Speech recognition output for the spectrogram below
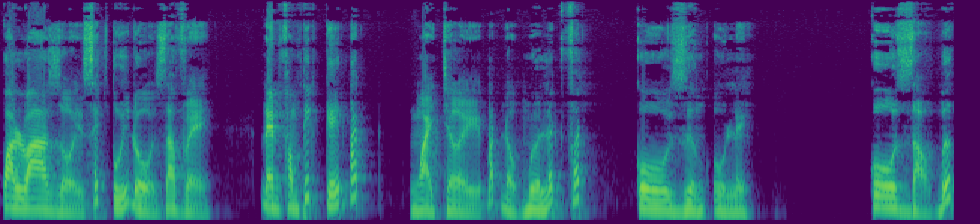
qua loa rồi xách túi đồ ra về. Đèn phòng thiết kế tắt, ngoài trời bắt đầu mưa lất phất. Cô dương ô lê. Cô dạo bước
